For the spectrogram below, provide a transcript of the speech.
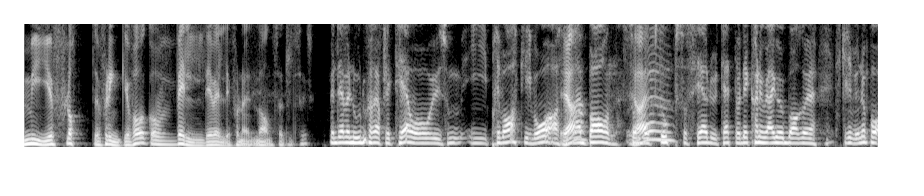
mye flotte, flinke folk, og veldig veldig fornøyd med ansettelser. Men det er vel noe du kan reflektere over som i privatlivet òg. Altså, ja. er barn som ja, ja, vokste opp, så ser du tett, og det kan jo jeg jo bare skrive under på.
